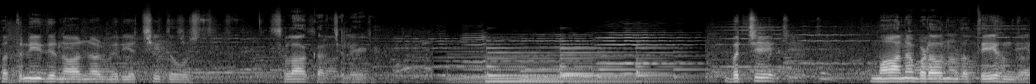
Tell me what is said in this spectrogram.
ਪਤਨੀ ਦੇ ਨਾਲ ਨਾਲ ਮੇਰੀ ਅੱਛੀ ਦੋਸਤ ਸਲਾਹ ਕਰ ਚਲੇ ਗਏ। ਬੱਚੇ, ਮਾਂ ਨਾਲ ਬੜਾ ਉਹਨਾਂ ਦਾ ਤੇ ਹੁੰਦਾ।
